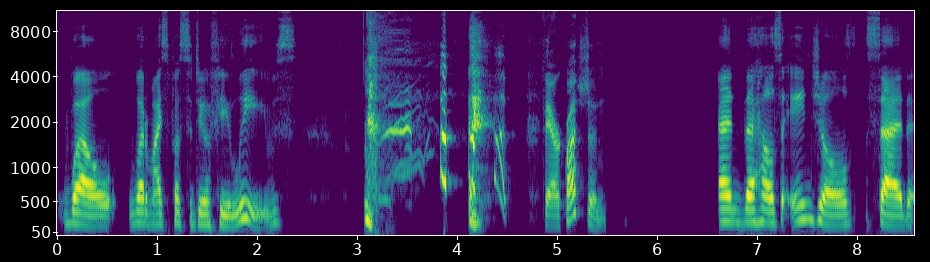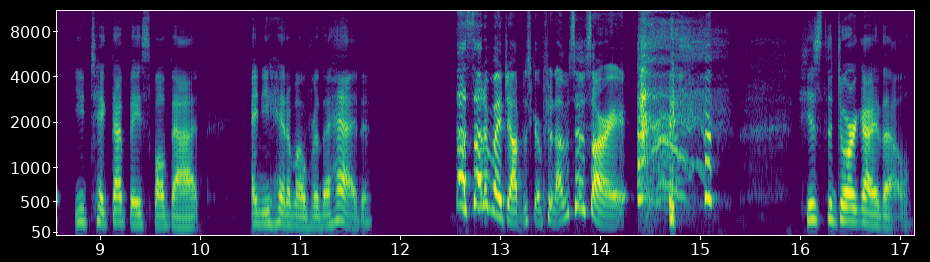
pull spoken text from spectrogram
Well, what am I supposed to do if he leaves? Fair question. And the Hells Angels said, You take that baseball bat and you hit him over the head. That's not in my job description. I'm so sorry. He's the door guy, though.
